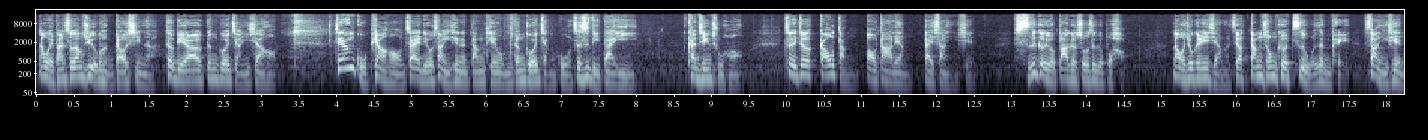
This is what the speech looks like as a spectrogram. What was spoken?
那尾盘收上去，我们很高兴啊，特别要跟各位讲一下哈，这张股票哈，在留上影线的当天，我们跟各位讲过，这是礼拜一，看清楚哈。这里就高档爆大量带上影线，十个有八个说这个不好，那我就跟你讲了，叫当冲客自我认赔上影线，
